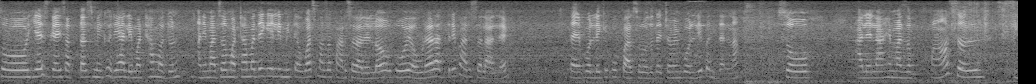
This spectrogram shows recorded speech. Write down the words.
सो येस गाईज आत्ताच मी घरी आले मठामधून. आणि माझं मठामध्ये गेली मी तेव्हाच माझं पार्सल आलेलं. हो एवढ्या रात्री पार्सल आलं आहे त्याने बोलले की खूप पार्सल होतं त्याच्यामुळे बोलली पण त्यांना. सो आलेलं आहे माझं पार्सल. सी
